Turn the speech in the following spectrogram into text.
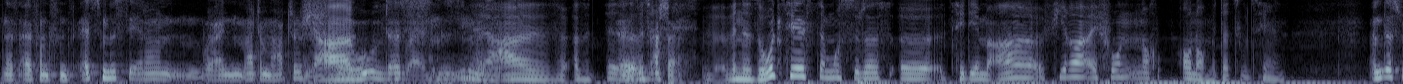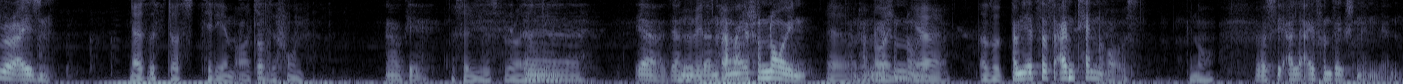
Und das iPhone 5S müsste ja dann rein mathematisch Ja, äh, gut. das 7er sein. ja, also äh, Äh, das ich- 8er. wenn du so zählst, dann musst du das äh, CDMA 4er iPhone noch, auch noch mit dazu zählen. Und das Verizon. Ja, es ist das CDMA-Telefon. Ja, okay. Das ist ja dieses Verizon-Ding. Äh, ja, dann, dann haben wir ja schon 9. Äh, dann haben wir ja schon neun. neun. Ja, also, Haben jetzt das iPhone 10 raus. genau. Was sie alle iPhone 6 nennen werden.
